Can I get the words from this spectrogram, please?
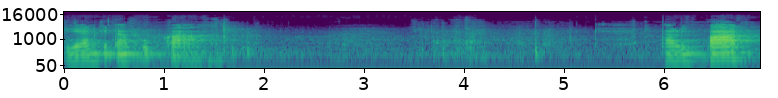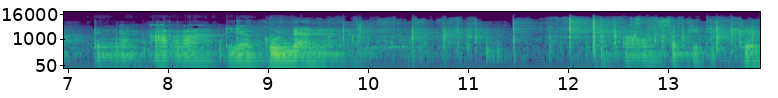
kemudian kita buka. Kita lipat dengan arah diagonal atau segitiga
